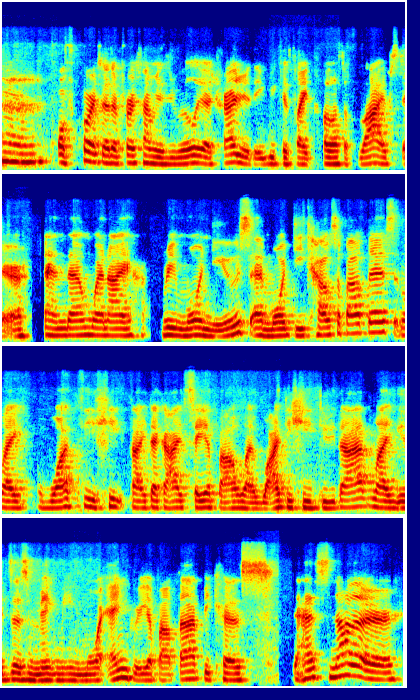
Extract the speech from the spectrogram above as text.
Mm-hmm. Of course, at the first time, it's really a tragedy because like a lot of lives there. And then when I read more news and more details about this, like what did he like the guy say about like why did he do that? Like it just make me more angry about that because that's not a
